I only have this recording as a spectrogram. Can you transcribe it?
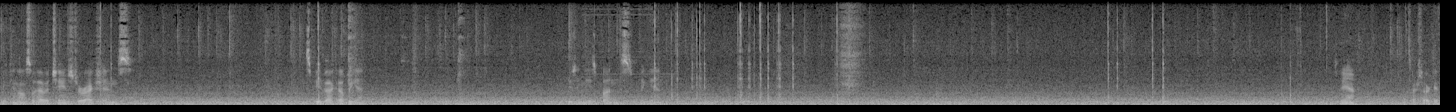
We can also have it change directions and speed back up again using these buttons again. So yeah, that's our circuit.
